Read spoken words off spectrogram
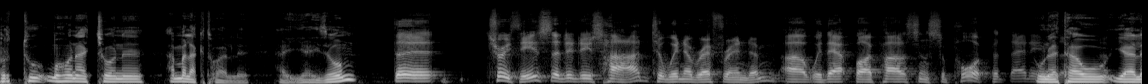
ብርቱ መሆናቸውን አመላክተዋል። አያይዘውም እውነታው ያለ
